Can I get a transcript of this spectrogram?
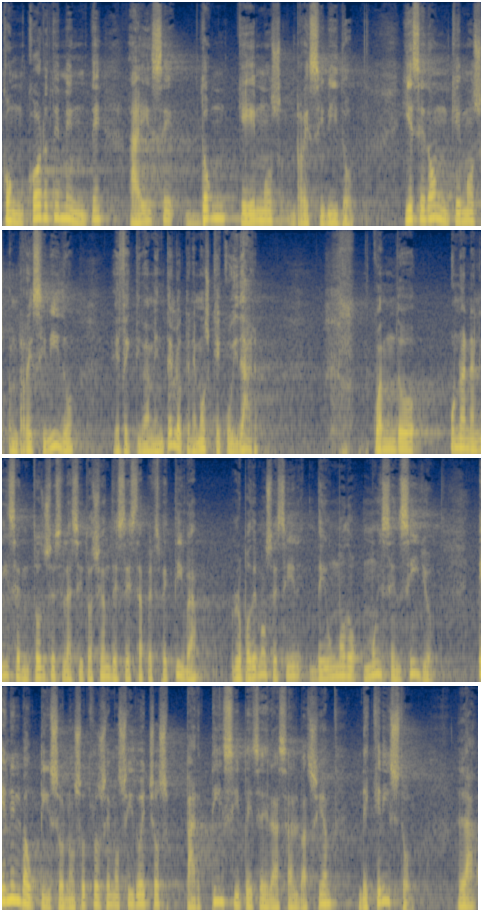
concordemente a ese don que hemos recibido. Y ese don que hemos recibido, efectivamente lo tenemos que cuidar. Cuando uno analiza entonces la situación desde esta perspectiva, lo podemos decir de un modo muy sencillo. En el bautizo nosotros hemos sido hechos partícipes de la salvación de Cristo. La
